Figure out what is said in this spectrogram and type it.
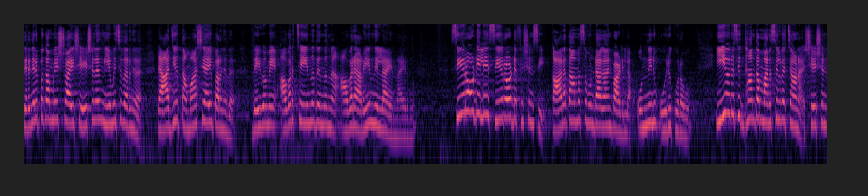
തിരഞ്ഞെടുപ്പ് കമ്മീഷണറായി ശേഷനെ നിയമിച്ചതറിഞ്ഞത് രാജീവ് തമാശയായി പറഞ്ഞത് ദൈവമേ അവർ ചെയ്യുന്നതെന്തെന്ന് അവരറിയുന്നില്ല എന്നായിരുന്നു. സീറോ ഡിലേ സീറോ ഡെഫിഷ്യൻസി കാലതാമസം ഉണ്ടാകാൻ പാടില്ല ഒന്നിനും ഒരു കുറവും. ഈ ഒരു സിദ്ധാന്തം മനസ്സിൽ വെച്ചാണ് ശേഷൻ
